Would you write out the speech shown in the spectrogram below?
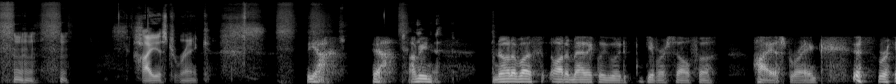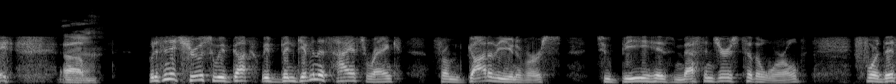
Highest rank. Yeah, yeah. I mean, none of us automatically would give ourselves a highest rank, right? Yeah. Um, but isn't it true? So we've got we've been given this highest rank from God of the universe to be His messengers to the world for this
